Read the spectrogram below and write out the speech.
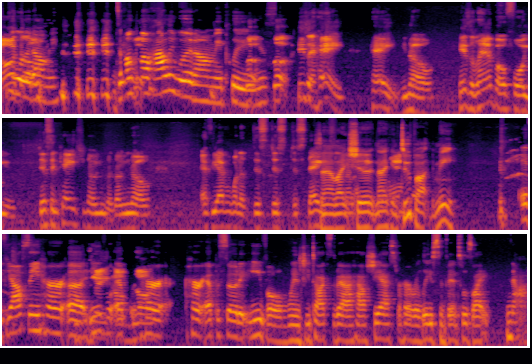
Hollywood on me. Don't go Hollywood on me, please. Look, look, he said, "Hey, hey, you know, here's a Lambo for you, just in case, you know, you know, you know, if you ever want to just, just, just stay." Sound like Suge Knight and Tupac to me. If y'all seen her uh evil ep- her her episode of Evil when she talks about how she asked for her release and Vince was like, "Nah,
